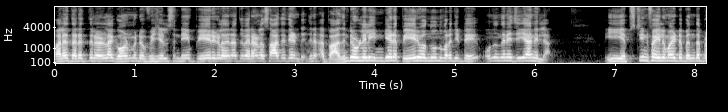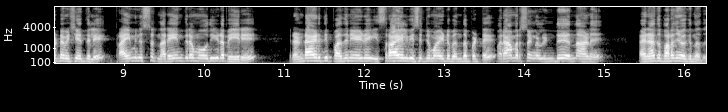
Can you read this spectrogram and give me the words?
പലതരത്തിലുള്ള ഗവൺമെന്റ് ഒഫീഷ്യൽസിന്റെയും പേരുകൾ അതിനകത്ത് വരാനുള്ള സാധ്യതയുണ്ട്. അപ്പോൾ അതിന്റെ ഉള്ളിൽ ഇന്ത്യയുടെ പേര് വന്നു എന്ന് പറഞ്ഞിട്ട് ഒന്നും തന്നെ ചെയ്യാനില്ല. ഈ എപ്സ്റ്റീൻ ഫയലുമായിട്ട് ബന്ധപ്പെട്ട വിഷയത്തിൽ പ്രൈം മിനിസ്റ്റർ നരേന്ദ്രമോദിയുടെ പേര് രണ്ടായിരത്തി പതിനേഴ് ഇസ്രായേൽ വിസിറ്റുമായിട്ട് ബന്ധപ്പെട്ട് പരാമർശങ്ങൾ ഉണ്ട് എന്നാണ് അതിനകത്ത് പറഞ്ഞു വെക്കുന്നത്.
